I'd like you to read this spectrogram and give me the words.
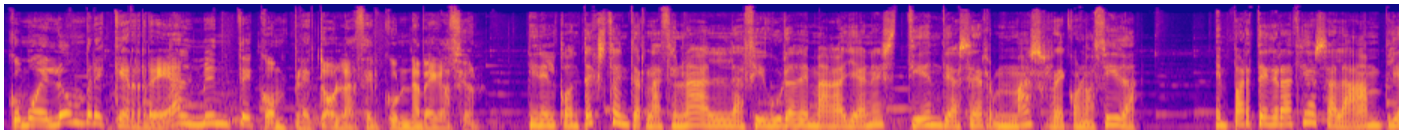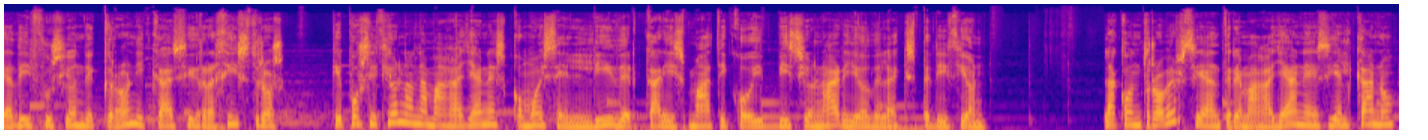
como el hombre que realmente completó la circunnavegación. En el contexto internacional, la figura de Magallanes tiende a ser más reconocida, en parte gracias a la amplia difusión de crónicas y registros que posicionan a Magallanes como ese líder carismático y visionario de la expedición. La controversia entre Magallanes y el Cano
